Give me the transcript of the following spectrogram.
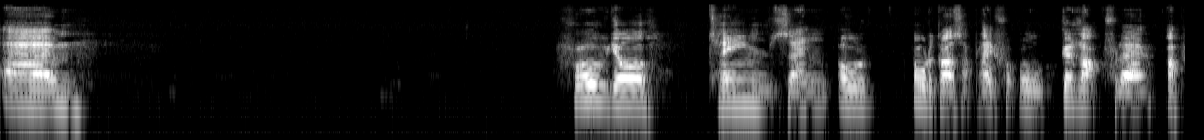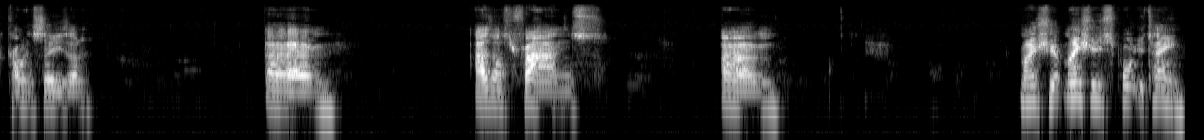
Um, for your teams and all all the guys that play football, good luck for the upcoming season. Um, as us fans, um, make sure make sure you support your team.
